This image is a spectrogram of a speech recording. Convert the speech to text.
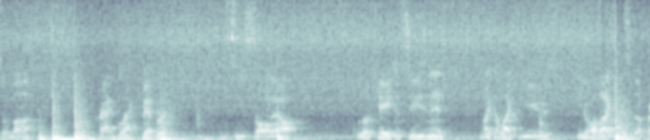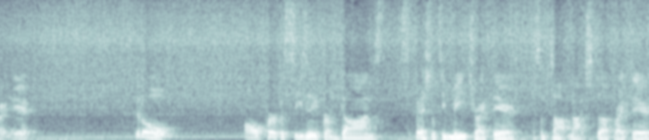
some uh, cracked black pepper, sea salt out, a little Cajun seasoning, like I like to use. You know I like this stuff right there. Good old all-purpose seasoning from Don's Specialty Meats right there. Some top-notch stuff right there.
